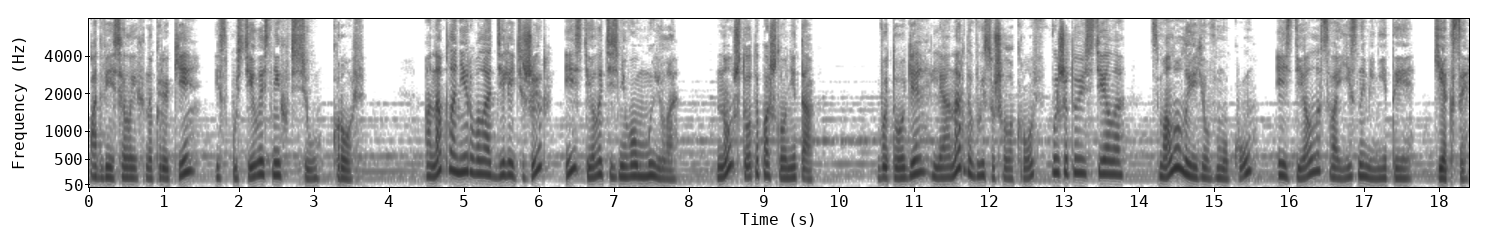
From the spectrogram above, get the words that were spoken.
подвесила их на крюки и спустила с них всю кровь. Она планировала отделить жир и сделать из него мыло. Но что-то пошло не так. В итоге Леонардо высушила кровь, выжатую из тела, смолола ее в муку и сделала свои знаменитые кексы.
